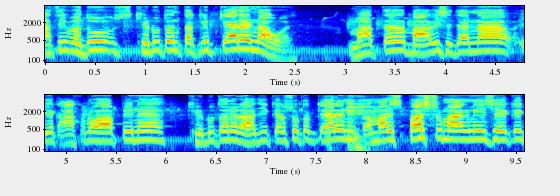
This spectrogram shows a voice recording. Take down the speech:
આથી વધુ ખેડૂતોને તકલીફ ક્યારેય ના હોય. માત્ર બાવીસ હજારના એક આંકડો આપીને ખેડૂતોને રાજી કરશો તો ક્યારેય નહીં. તમારી સ્પષ્ટ માગણી છે કે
